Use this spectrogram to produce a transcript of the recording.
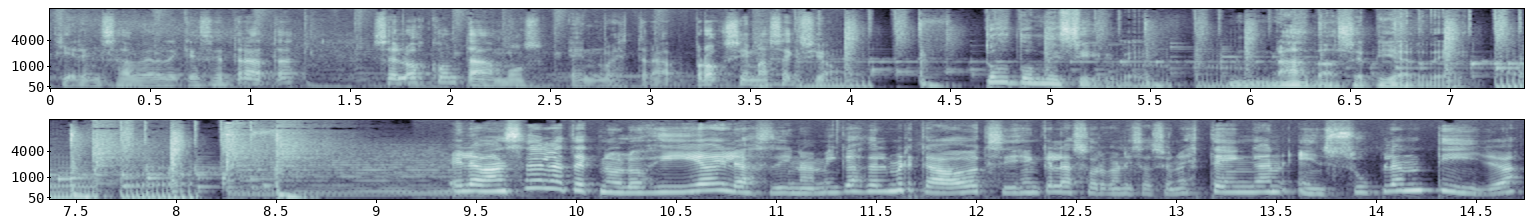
¿Quieren saber de qué se trata? Se los contamos en nuestra próxima sección. Todo me sirve, nada se pierde. El avance de la tecnología y las dinámicas del mercado exigen que las organizaciones tengan en su plantilla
